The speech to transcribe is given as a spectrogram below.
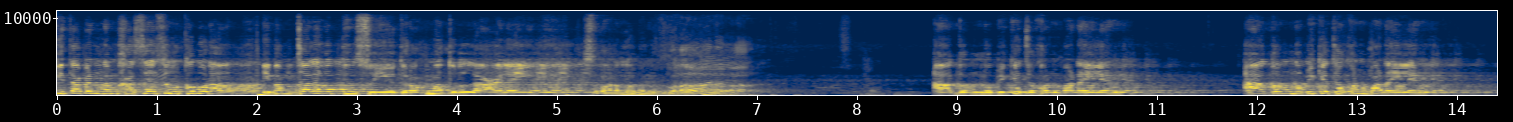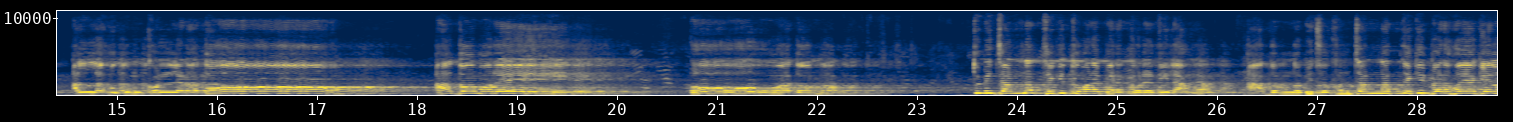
কিতাবের নাম খাসাইসুল কুবরা, ইমাম জালালউদ্দিন সৈয়দ রাহমাতুল্লাহ আলাইহি। সুবহানাল্লাহ আদম নবীকে যখন বানাইলেন, আদম নবীকে যখন বানাইলেন, আল্লাহ হুকুম করলেন আদম। আদম রে। ও আদম, তুমি জান্নাত থেকে তোমার বের করে দিলাম। আদম নবী যখন জান্নাত থেকে বের হয়ে গেল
